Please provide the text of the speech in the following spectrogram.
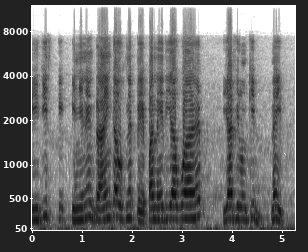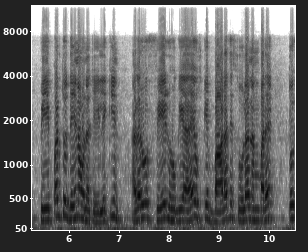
ईडी इंजीनियरिंग ड्राइंग का उसने पेपर नहीं दिया हुआ है, या फिर उनकी, नहीं पेपर तो देना होना चाहिए, लेकिन अगर वो फेल हो गया है, उसके 12 से 16 नंबर है तो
